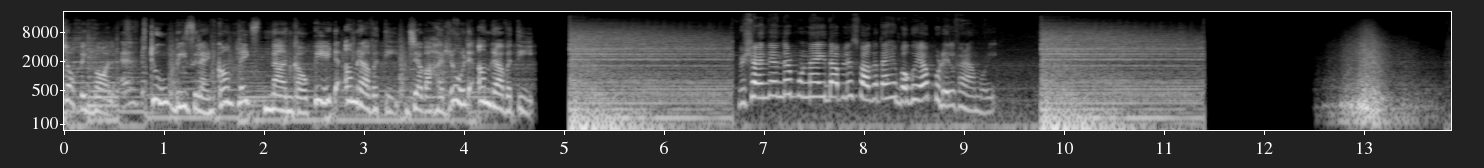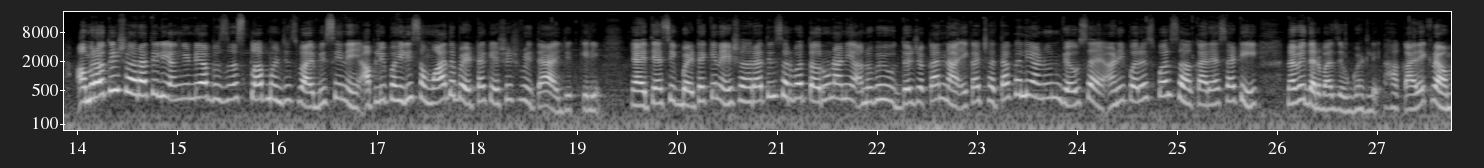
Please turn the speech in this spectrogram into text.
Shopping mall to Bijland complex Nandgaon Peth Amravati Jawahar road Amravati विश्रांतीनंतर पुन्हा एकदा आपले स्वागत आहे. बघूया पुढील घडामोडी. अमरावती शहरातील यंग इंडिया बिझनेस क्लब म्हणजेच वायबीसीने आपली पहिली संवाद बैठक यशस्वीरित्या आयोजित केली. या ऐतिहासिक बैठकीने शहरातील सर्व तरुण आणि अनुभवी उद्योजकांना एका छताखाली आणून व्यवसाय आणि परस्पर सहकार्यासाठी नवे दरवाजे उघडले. हा कार्यक्रम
